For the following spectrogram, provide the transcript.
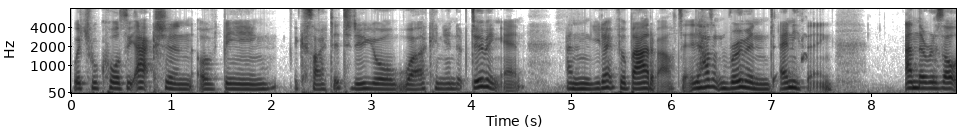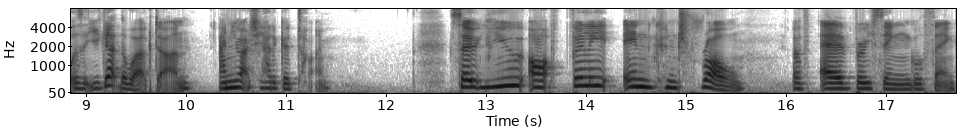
which will cause the action of being excited to do your work and you end up doing it. And you don't feel bad about it. It hasn't ruined anything. And the result is that you get the work done and you actually had a good time. So you are fully in control of every single thing.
